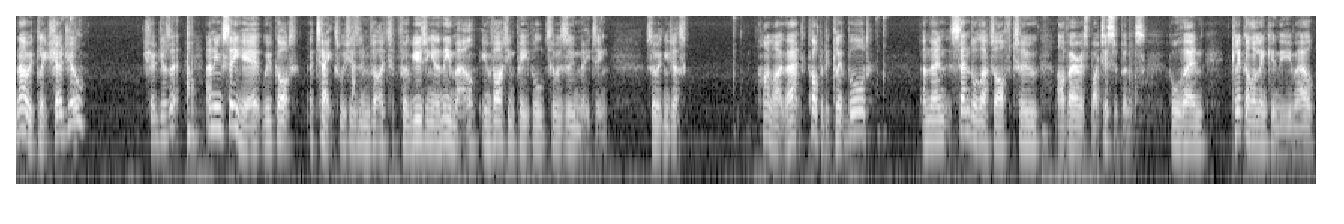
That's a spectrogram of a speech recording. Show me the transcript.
Now we click schedule, schedules it, and you can see here we've got a text which is for using in an email, inviting people to a Zoom meeting. So we can just highlight that, copy to clipboard, and then send all that off to our various participants who will then click on the link in the email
